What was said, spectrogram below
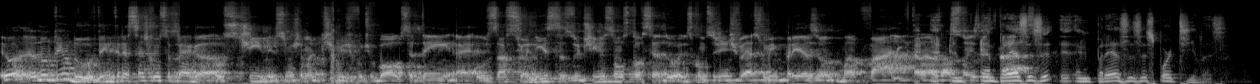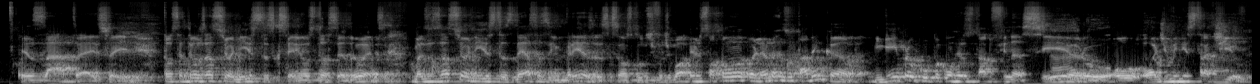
Eu, eu, não tenho dúvida. É interessante como você pega os times, vamos chamar de times de futebol, você tem é, os acionistas do time são os torcedores, como se a gente tivesse uma empresa, uma Vale que está nas é, ações. Empresas, empresas esportivas. Exato, é isso aí. Então você tem os acionistas, que seriam os torcedores, mas os acionistas dessas empresas, que são os clubes de futebol, eles só estão olhando o resultado em campo. Ninguém preocupa com o resultado financeiro ou, ou administrativo.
